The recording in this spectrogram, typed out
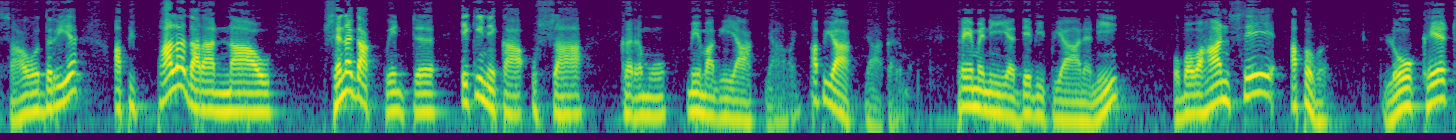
සහෝදරිය අපි පල දරන්නාව සෙනගක්වෙන්ට එකිනෙකා උත්සා කරමු මේ මගේ යාඥාවයි. අපි යාඥා කරමු. ප්‍රේමණීය දෙවිපාණනී ඔබ වහන්සේ අපව ලෝකයට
